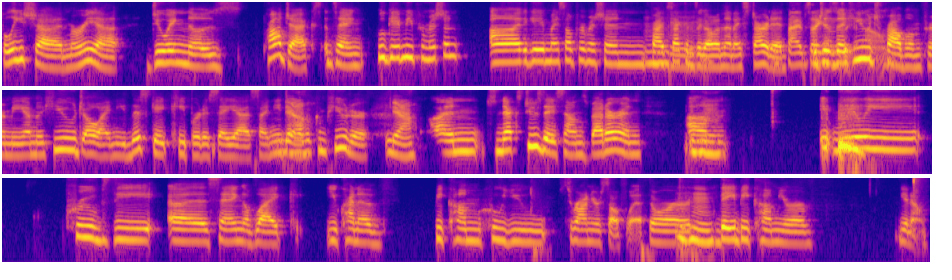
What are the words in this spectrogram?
Felicia and Maria doing those projects and saying, Who gave me permission? I gave myself permission 5 seconds Mhm. ago and then I started, Five which is a seconds huge ago. problem for me. I'm a huge, oh, I need this gatekeeper to say yes. I need to Yeah. have a computer. Yeah. And next Tuesday sounds better. And um, Mhm. it really proves the uh, saying of like, you kind of become who you surround yourself with, or Mhm. they become your, you know,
